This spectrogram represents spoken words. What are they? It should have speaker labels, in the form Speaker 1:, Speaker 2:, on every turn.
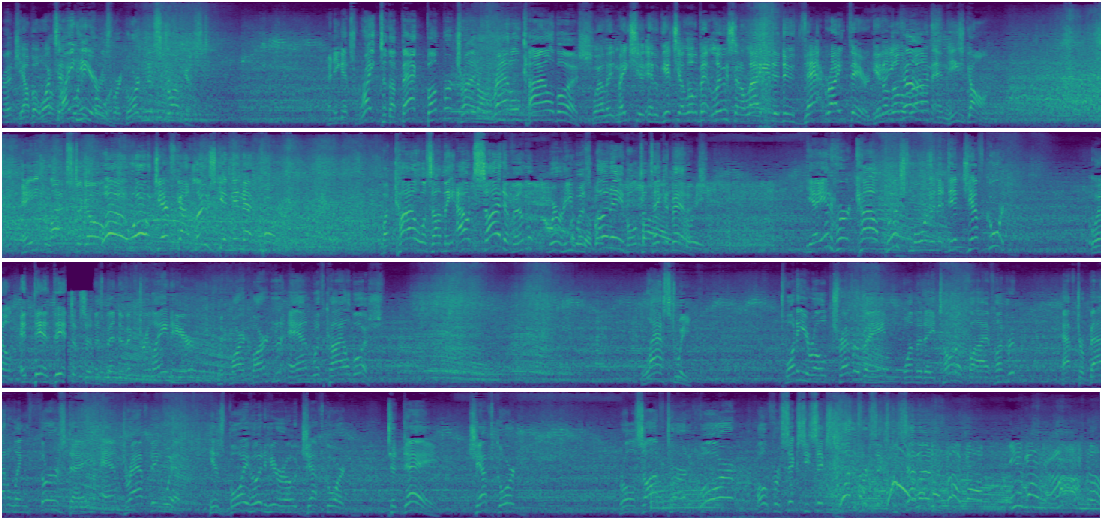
Speaker 1: Yeah, but watch that
Speaker 2: right here
Speaker 1: 24.
Speaker 2: is where Gordon is strongest. And he gets right to the back bumper trying to rattle Kyle Busch.
Speaker 1: Well, it makes you, it'll get you a little bit loose and allow you to do that right there. Get
Speaker 2: Here
Speaker 1: a little run, and he's gone.
Speaker 2: Eight laps to go.
Speaker 1: Whoa, whoa, Jeff got loose getting in that corner.
Speaker 2: But Kyle was on the outside of him where he was unable to take advantage.
Speaker 3: Yeah, it hurt Kyle Busch more than it did Jeff Gordon.
Speaker 1: Well, it did then.
Speaker 2: Has been to victory lane here with Mark Martin and with Kyle Busch. Last week, 20-year-old Trevor Bayne won the Daytona 500 after battling Thursday and drafting with his boyhood hero Jeff Gordon. Today, Jeff Gordon rolls off turn four, 0 for 66, 1 for 67,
